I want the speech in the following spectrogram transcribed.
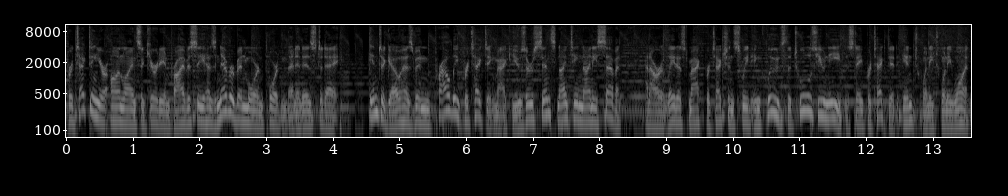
Protecting your online security and privacy has never been more important than it is today. Intego has been proudly protecting Mac users since 1997, and our latest Mac Protection Suite includes the tools you need to stay protected in 2021.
